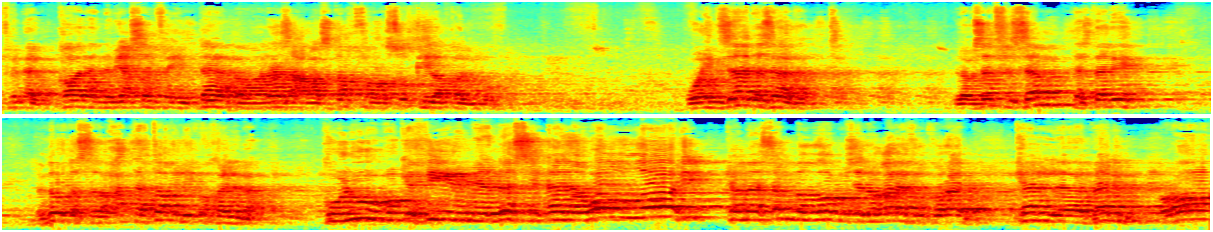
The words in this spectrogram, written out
في القلب. قال النبي عليه الصلاة والسلام فإن تاب ونزع واستغفر سقل قلبه. وإن زاد زادت. لو زاد في الذنب تزداد إيه؟ النقطة السوداء حتى تغلق قلبك. قلوب كثير من الناس الآن والله كما سمى الله جل وعلا في القرآن كلا بل قلوبهم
